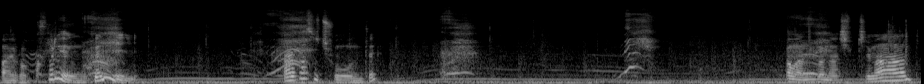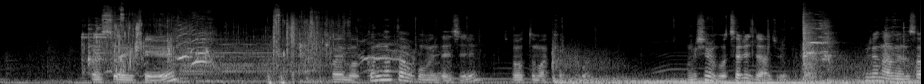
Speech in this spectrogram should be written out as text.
아, 이거 쿨이 은근히 짧아서 좋은데? 잠깐만, 건 아쉽지만 벌써 1킬 거의 뭐 끝났다고 보면 되지. 저것도 막혔고. 정신을 못 차리지 아주. 충전하면서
